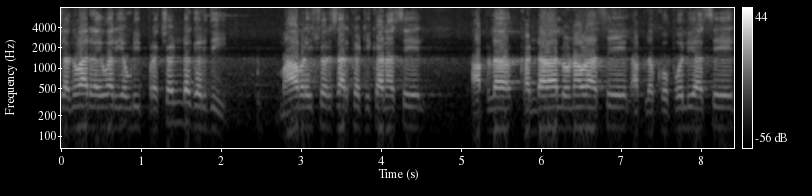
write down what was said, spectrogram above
शनिवार रविवार एवढी प्रचंड गर्दी महाबळेश्वर सारखं ठिकाण असेल आपलं खंडाळा लोणावळा असेल आपलं खोपोली असेल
